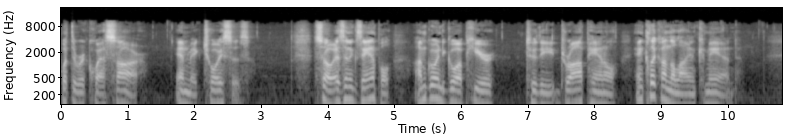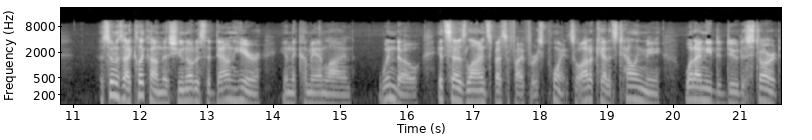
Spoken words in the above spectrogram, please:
what the requests are and make choices. So as an example, I'm going to go up here to the draw panel and click on the line command. As soon as I click on this, you notice that down here in the command line window, it says line specify first point. So AutoCAD is telling me what I need to do to start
